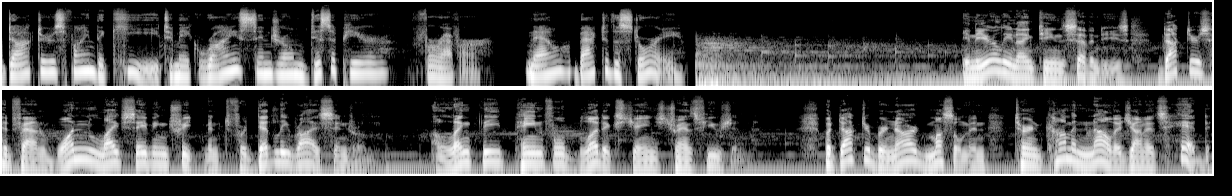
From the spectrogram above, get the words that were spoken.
doctors find the key to make Reye's syndrome disappear forever. Now, back to the story. In the early 1970s, doctors had found one life saving treatment for deadly Reye's syndrome a lengthy, painful blood exchange transfusion. But Dr. Bernard Musselman turned common knowledge on its head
